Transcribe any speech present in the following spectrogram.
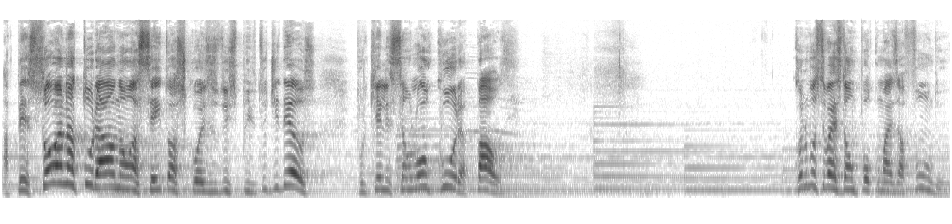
a pessoa natural não aceita as coisas do Espírito de Deus, porque eles são loucura. Pause. Quando você vai estudar um pouco mais a fundo,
